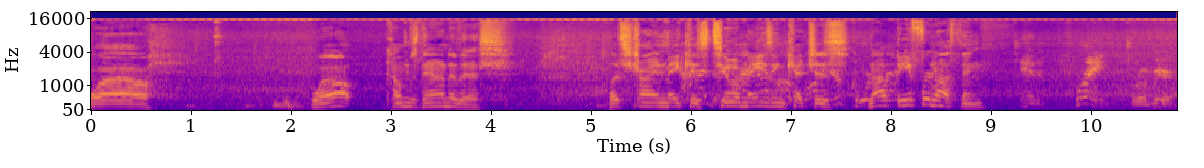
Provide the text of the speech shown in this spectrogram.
Wow. Well, comes down to this. Let's try and make his two amazing catches not be for nothing. and pray for a miracle.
